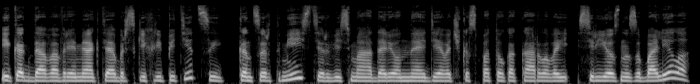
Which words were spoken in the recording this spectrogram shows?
И когда во время октябрьских репетиций концертмейстер, весьма одаренная девочка с потока Карловой, серьезно заболела,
